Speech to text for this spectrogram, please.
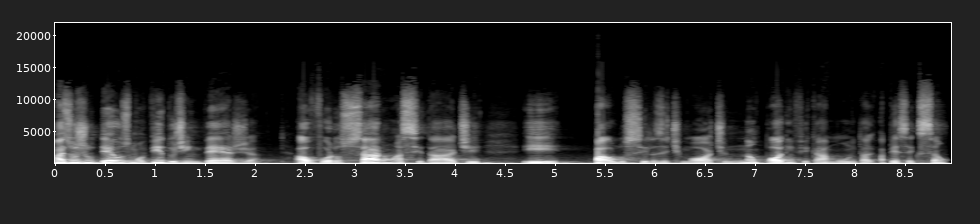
Mas os judeus, movidos de inveja, alvoroçaram a cidade e Paulo, Silas e Timóteo não podem ficar muito, a perseguição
